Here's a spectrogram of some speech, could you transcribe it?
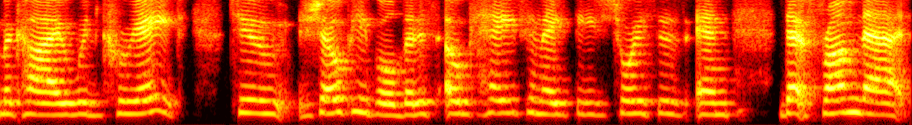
MacKaye would create to show people that it's okay to make these choices and that from that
